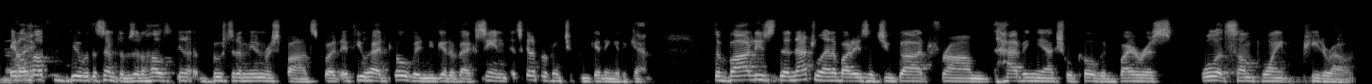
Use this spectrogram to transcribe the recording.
no. it'll help you deal with the symptoms. It'll help you know boost an immune response. But if you had COVID and you get a vaccine, it's going to prevent you from getting it again. The bodies, the natural antibodies that you got from having the actual COVID virus will at some point peter out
